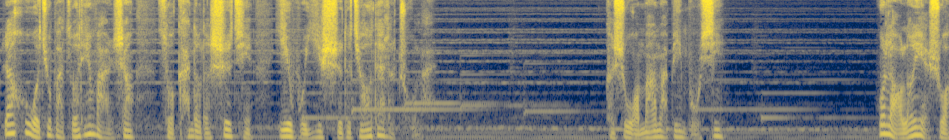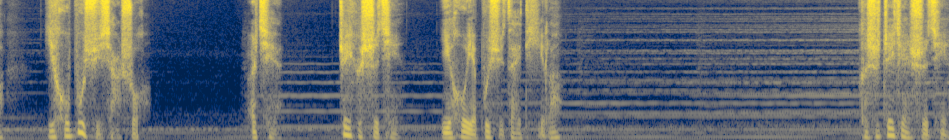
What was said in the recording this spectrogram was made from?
然后我就把昨天晚上所看到的事情一五一十的交代了出来。可是我妈妈并不信，我姥姥也说以后不许瞎说，而且这个事情以后也不许再提了。可是这件事情，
